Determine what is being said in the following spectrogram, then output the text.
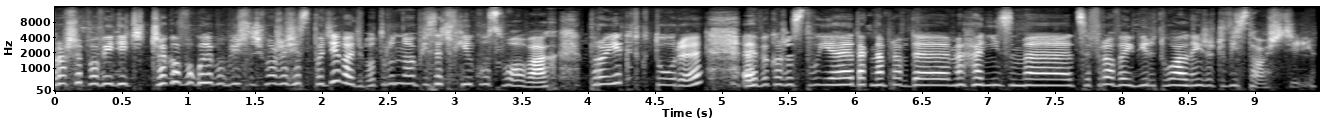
Proszę powiedzieć, czego w ogóle publiczność może się spodziewać, bo trudno opisać w kilku słowach. Projekt, który e, wykorzystuje tak naprawdę mechanizmy cyfrowej, wirtualnej rzeczywistości.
